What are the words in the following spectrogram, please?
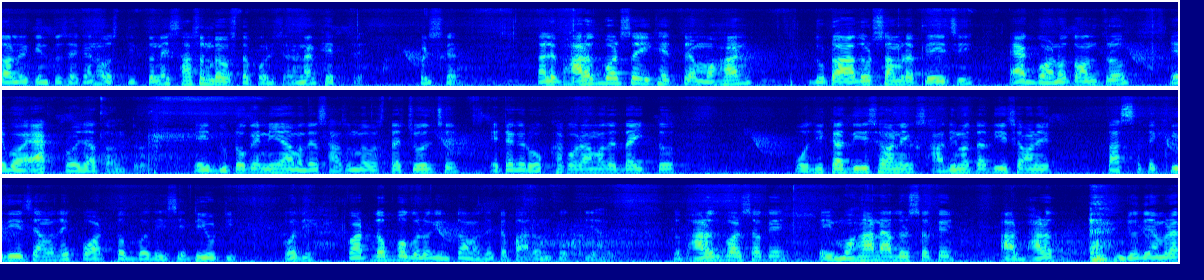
দলের কিন্তু সেখানে অস্তিত্ব নেই শাসন ব্যবস্থা পরিচালনার ক্ষেত্রে। পরিষ্কার? তাহলে ভারতবর্ষ এই ক্ষেত্রে মহান দুটো আদর্শ আমরা পেয়েছি, এক গণতন্ত্র এবং এক প্রজাতন্ত্র। এই দুটোকে নিয়ে আমাদের শাসন ব্যবস্থা চলছে, এটাকে রক্ষা করা আমাদের দায়িত্ব। অধিকার দিয়েছে অনেক, স্বাধীনতা দিয়েছে অনেক, তার সাথে কী দিয়েছে? আমাদের কর্তব্য দিয়েছে ডিউটি কর্তব্যগুলো কিন্তু আমাদেরকে পালন করতে হবে। তো ভারতবর্ষকে, এই মহান আদর্শকে আর ভারত, যদি আমরা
